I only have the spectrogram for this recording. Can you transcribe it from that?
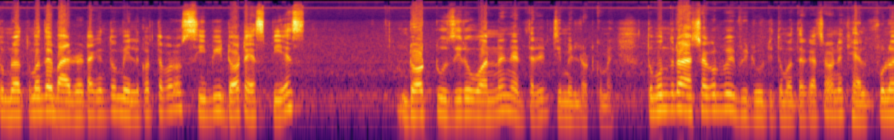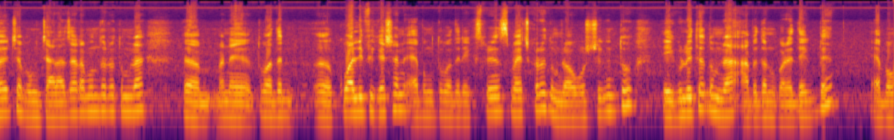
তোমরা তোমাদের বায়োডাটা কিন্তু মেল করতে পারো CB dot SPS dot two zero one nine at the rate gmail dot কমে তো বন্ধুরা, আশা করব এই ভিডিওটি তোমাদের কাছে অনেক হেল্পফুল হয়েছে এবং যারা যারা বন্ধুরা তোমরা মানে তোমাদের কোয়ালিফিকেশান এবং তোমাদের এক্সপিরিয়েন্স ম্যাচ করে, তোমরা অবশ্যই কিন্তু এইগুলিতে তোমরা আবেদন করে দেখবে। এবং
